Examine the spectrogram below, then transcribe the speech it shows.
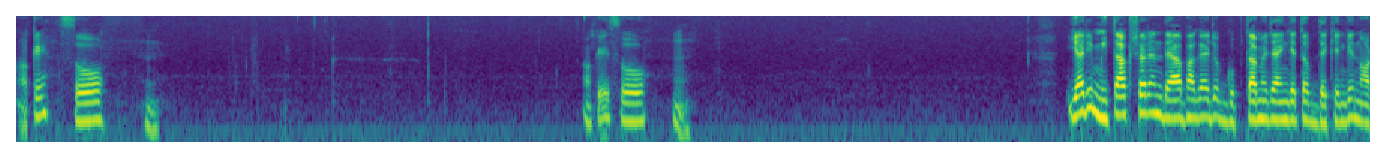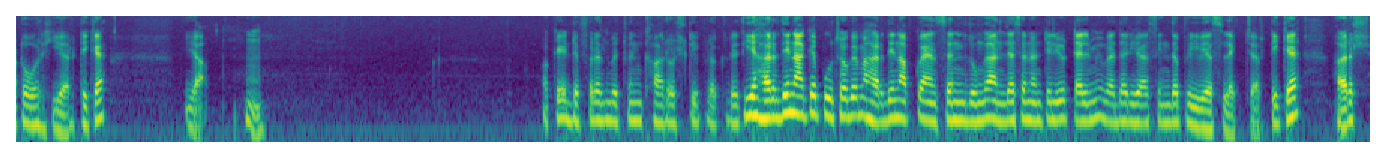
okay, so hmm. okay, so hmm. यार ये मिताक्षर एंड दया भागा जब गुप्ता में जाएँगे तब देखेंगे नॉट ओवर हियर ठीक है? या ओके डिफरेंस बिटवीन खारोष्टी प्रकृति ये हर दिन आके पूछोगे, मैं हर दिन आपको आंसर नहीं दूँगा unless and until you tell me whether you have seen the previous lecture ठीक है? हर्ष?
